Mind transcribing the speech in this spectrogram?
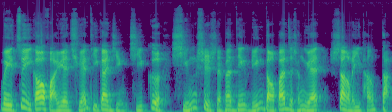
为最高法院全体干警及各刑事审判厅领导班子成员上了一堂党，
